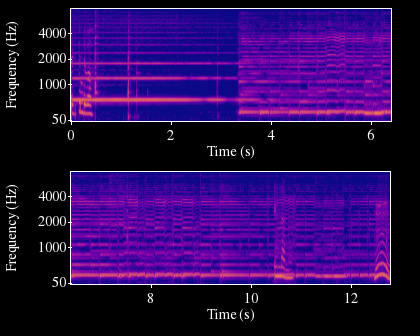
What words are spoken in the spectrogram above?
எடுத்துட்டு வா. இந்தாங்க. ம்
